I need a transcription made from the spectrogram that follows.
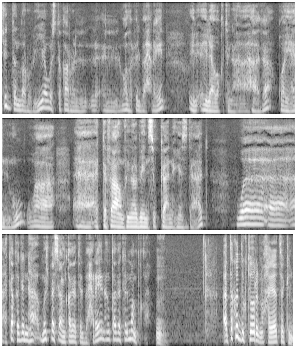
جدا ضرورية واستقر ال- الوضع في البحرين إلى وقتنا هذا وينمو والتفاهم فيما بين سكانه يزداد وأعتقد إنها مش بس أنقذت البحرين أنقذت المنطقة. أعتقد دكتور أنه حياتك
